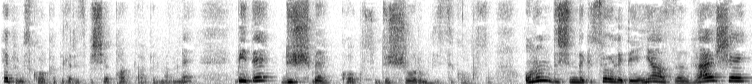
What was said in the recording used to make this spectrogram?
Hepimiz korkabiliriz bir şey patlar bilmem ne. Bir de düşme korkusu, düşüyorum hissi korkusu. Onun dışındaki söylediğin, yazdığın her şey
